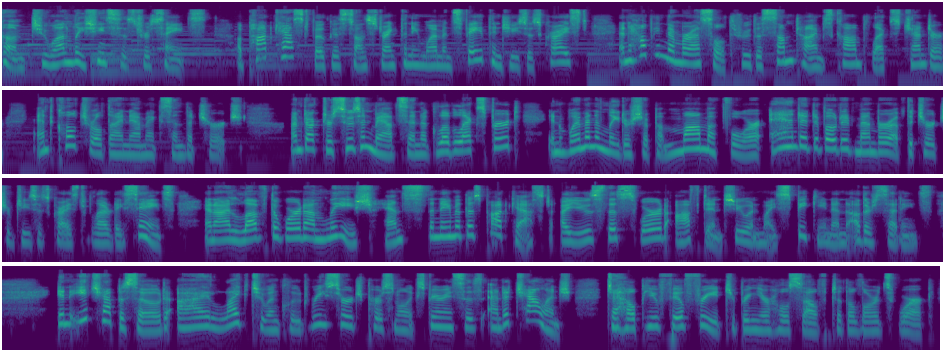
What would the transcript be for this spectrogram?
Welcome to Unleashing Sister Saints, a podcast focused on strengthening women's faith in Jesus Christ and helping them wrestle through the sometimes complex gender and cultural dynamics in the church. I'm Dr. Susan Madsen, a global expert in women and leadership, a mom of four, and a devoted member of the Church of Jesus Christ of Latter day Saints. And I love the word unleash, hence the name of this podcast. I use this word often too in my speaking and other settings. In each episode, I like to include research, personal experiences, and a challenge to help you feel free to bring your whole self to the Lord's work.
